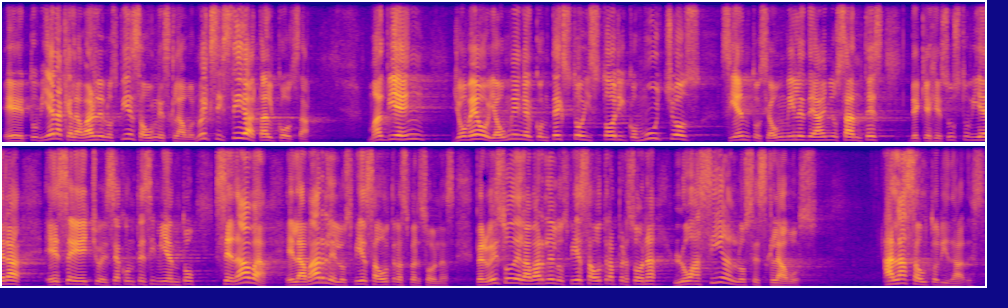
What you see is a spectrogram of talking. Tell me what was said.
eh, tuviera que lavarle los pies a un esclavo. No existía tal cosa. Más bien, yo veo, y aún en el contexto histórico, muchos cientos y aún miles de años antes de que Jesús tuviera ese hecho, ese acontecimiento, se daba el lavarle los pies a otras personas. Pero eso de lavarle los pies a otra persona lo hacían los esclavos a las autoridades.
